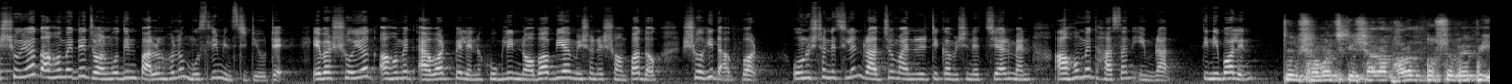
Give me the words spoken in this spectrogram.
তাই সৈয়দ আহমেদের জন্মদিন পালন হলো মুসলিম ইনস্টিটিউটে। এবার সৈয়দ আহমেদ অ্যাওয়ার্ড পেলেন হুগলির নবাবিয়া মিশনের সম্পাদক শহীদ আকবর। অনুষ্ঠানে ছিলেন রাজ্য মাইনরিটি কমিশনের চেয়ারম্যান আহমেদ হাসান ইমরান। তিনি বলেন সমাজকে সারা ভারতবর্ষব্যাপী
